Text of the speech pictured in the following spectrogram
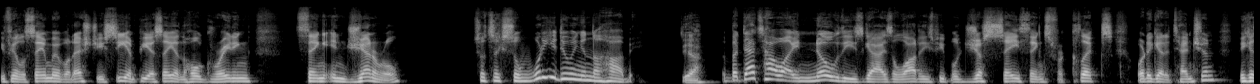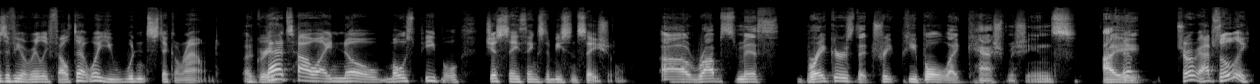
You feel the same way about SGC and PSA and the whole grading thing in general. So it's like, so what are you doing in the hobby? Yeah. But that's how I know these guys. A lot of these people just say things for clicks or to get attention. Because if you really felt that way, you wouldn't stick around. Agreed. That's how I know most people just say things to be sensational. uh, Rob Smith, breakers that treat people like cash machines. I Yeah. Sure, absolutely.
